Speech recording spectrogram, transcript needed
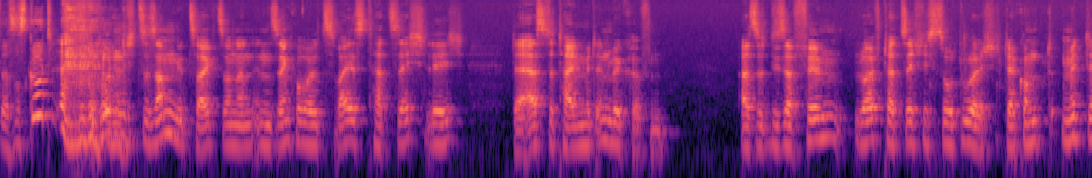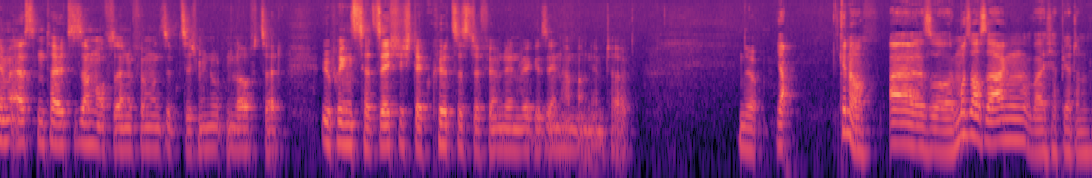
das ist gut. die wurden nicht zusammengezeigt, sondern in Senko Roll 2 ist tatsächlich der erste Teil mit inbegriffen. Also dieser Film läuft tatsächlich so durch. Der kommt mit dem ersten Teil zusammen auf seine 75 Minuten Laufzeit. Übrigens tatsächlich der kürzeste Film, den wir gesehen haben an dem Tag. Ja. Genau. Also, ich muss auch sagen, weil ich habe ja dann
